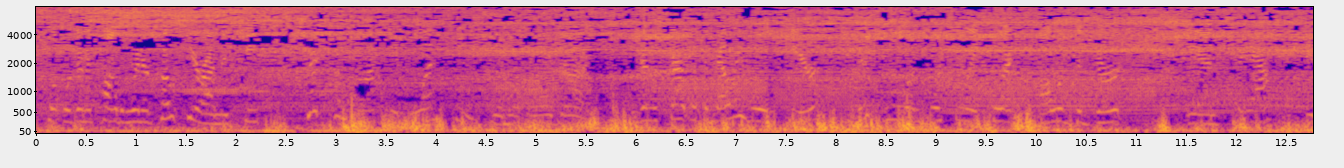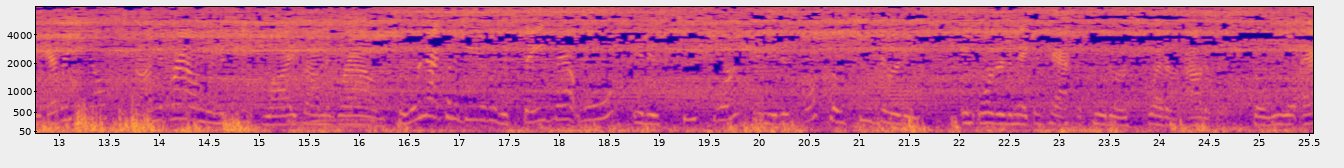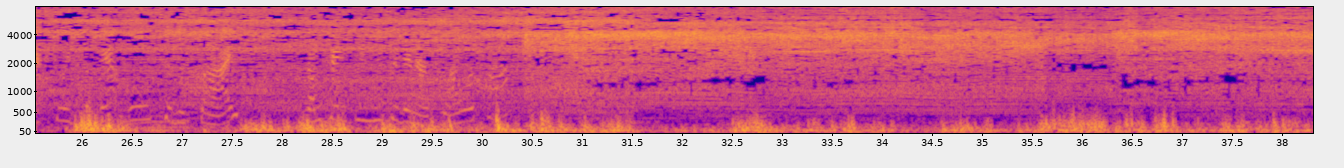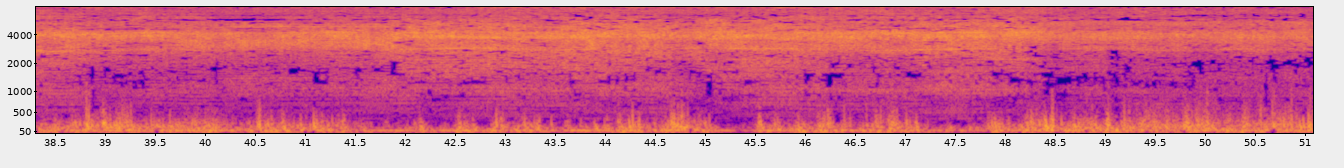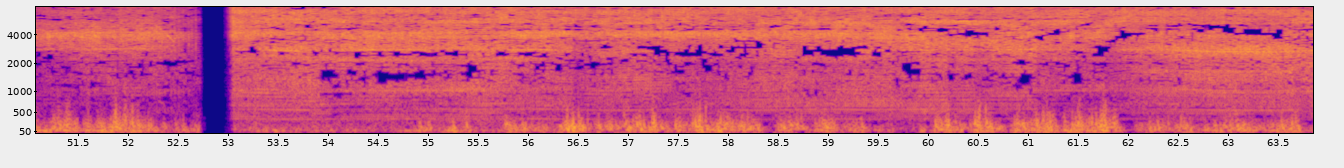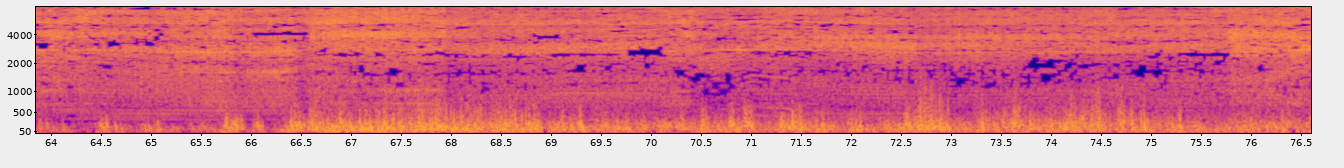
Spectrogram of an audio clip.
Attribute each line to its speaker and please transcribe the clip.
Speaker 1: that's what we're going to call the winter coat here on the sheep. Should come off in one piece when we're all done. We're going to start with the belly wool here. This wool unfortunately collects all of the dirt and chaff and everything else that's on the ground when the sheep lies on the ground. So we're not going to be able to save that wool. It is too short and it is also too dirty in order to make a hat, a coat, or a sweater out of it. So we will actually put that wool to the side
